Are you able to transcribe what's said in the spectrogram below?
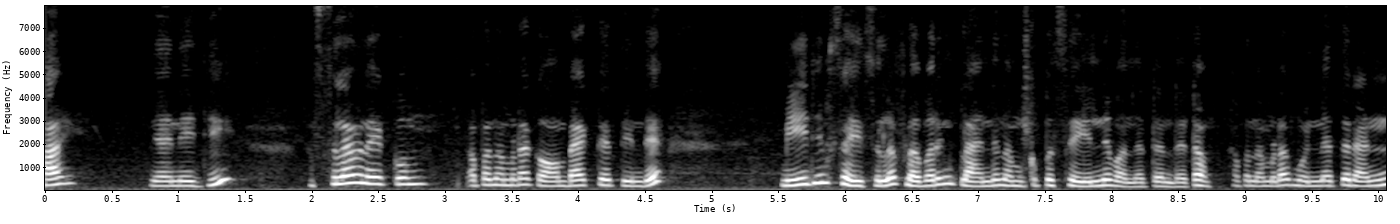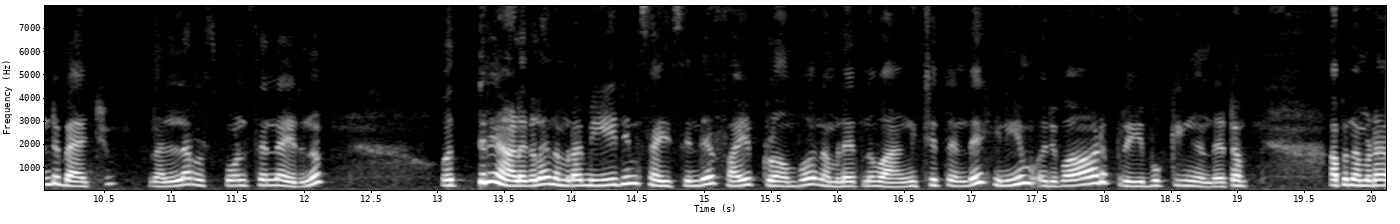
ഹായ് ഞാൻ എജി അസ്സാം വലൈക്കും അപ്പോൾ നമ്മുടെ കോമ്പാക്റ്റത്തിന്റെ മീഡിയം സൈസിൽ ഫ്ലവറിങ് പ്ലാന്റ് നമുക്കിപ്പോൾ സെയിലിന് വന്നിട്ടുണ്ട് കേട്ടോ അപ്പോൾ നമ്മുടെ മുന്നത്തെ രണ്ട് ബാച്ചും നല്ല റെസ്പോൺസ് തന്നെ ആയിരുന്നു. ഒത്തിരി ആളുകൾ നമ്മുടെ മീഡിയം സൈസിന്റെ ഫൈവ് ക്ലോംബോ നമ്മളെ വാങ്ങിച്ചിട്ടുണ്ട്. ഇനിയും ഒരുപാട് പ്രീ ബുക്കിംഗ് ഉണ്ട് കേട്ടോ അപ്പോൾ നമ്മുടെ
